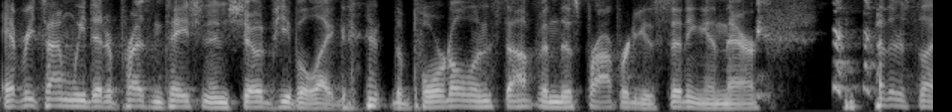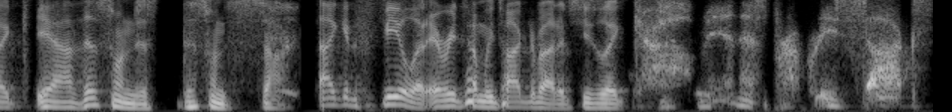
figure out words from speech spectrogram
every time we did a presentation and showed people like the portal and stuff, and this property is sitting in there. Heather's like, yeah, this one just, this one sucked. I can feel it every time we talked about it. She's like, oh man, this property sucks.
